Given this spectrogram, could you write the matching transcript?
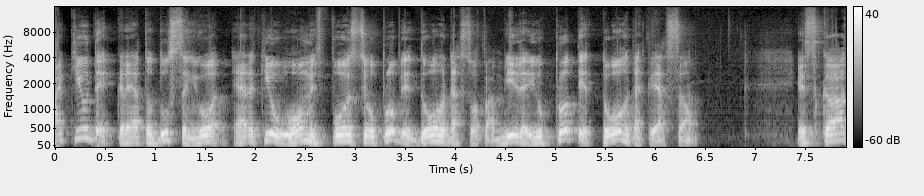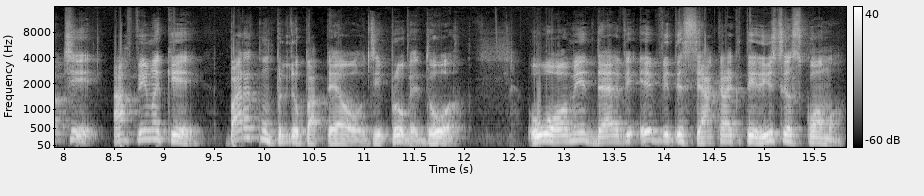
Aqui o decreto do Senhor era que o homem fosse o provedor da sua família e o protetor da criação. Scott afirma que, para cumprir o papel de provedor, o homem deve evidenciar características como,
